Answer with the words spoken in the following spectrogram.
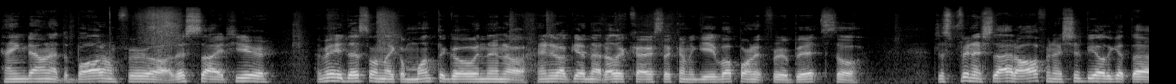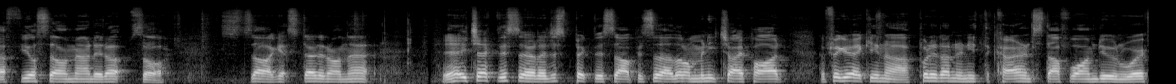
hang down at the bottom for uh, this side here. I made this one like a month ago and then uh, ended up getting that other car so I kind of gave up on it for a bit so just finish that off and I should be able to get the fuel cell mounted up so so I'll get started on that. Yeah, check this out. I just picked this up. It's a little mini tripod. I figure I can uh, put it underneath the car and stuff while I'm doing work.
